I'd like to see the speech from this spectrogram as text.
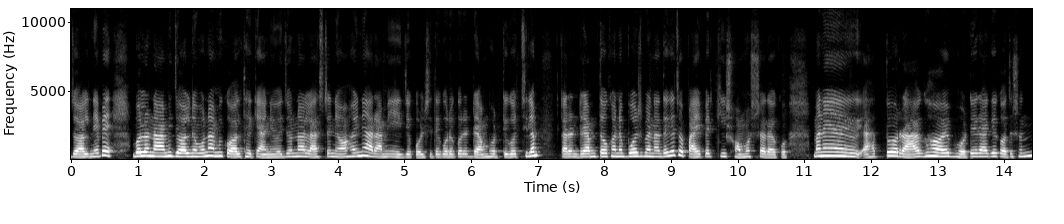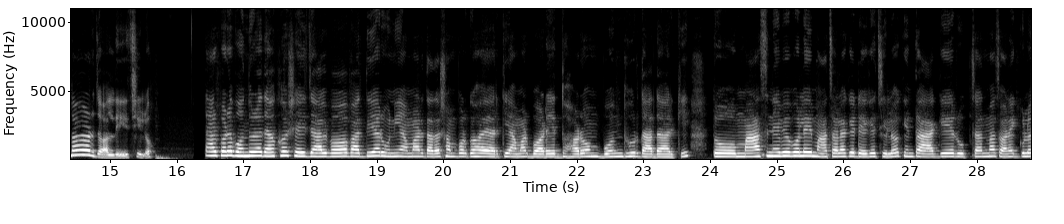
জল নেবে? বলল, না, আমি জল নেব না, আমি কল থেকে আনি। ওই জন্য লাস্টে নেওয়া হয়নি। আর আমি এই যে কলসিতে করে করে ড্রাম ভর্তি করছিলাম। কারণ ড্র্যাম তো ওখানে বসবে না, দেখেছ? পাইপের কি সমস্যা, দেখো। মানে এত রাগ হয়, ভোটের আগে কত সুন্দর জল দিয়েছিল। তারপরে বন্ধুরা দেখো, সেই জাল বাবা বাদ দিয়ে আর উনি আমার দাদা সম্পর্ক হয় আর কি, আমার বরের ধরম বন্ধুর দাদা আর কি। তো মাছ নেবে বলে মাছওয়ালাকে ডেকেছিল, কিন্তু আগে রূপচাঁদ মাছ অনেকগুলো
